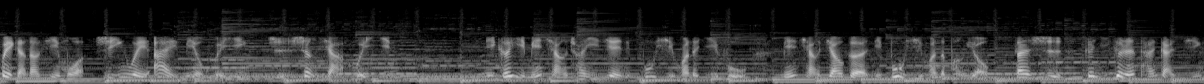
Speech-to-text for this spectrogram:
会感到寂寞，是因为爱没有回应，只剩下回音。你可以勉强穿一件你不喜欢的衣服，勉强交个你不喜欢的朋友，但是跟一个人谈感情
